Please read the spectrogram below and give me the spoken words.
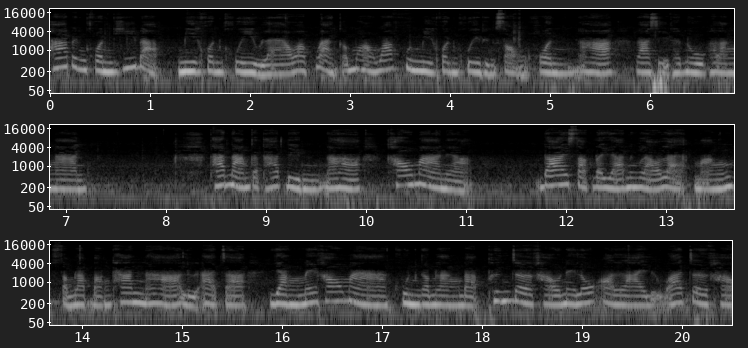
ถ้าเป็นคนที่แบบมีคนคุยอยู่แล้วอะผู้อ่านก็มองว่าคุณมีคนคุยถึงสองคนนะคะ ราศีธนูพลังงานธาตุน้ำกับธาตุดินนะคะ เข้ามาเนี่ยได้สักระยะหนึ่งแล้วแหละมั้งสำหรับบางท่านนะคะ หรืออาจจะยังไม่เข้ามาคุณกำลังแบบเพิ่งเจอเขาในโลกออนไลน์ หรือว่าเจอเขา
